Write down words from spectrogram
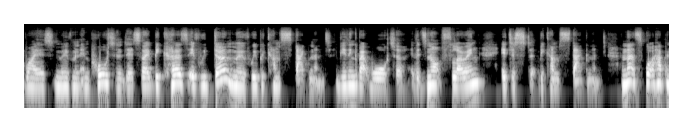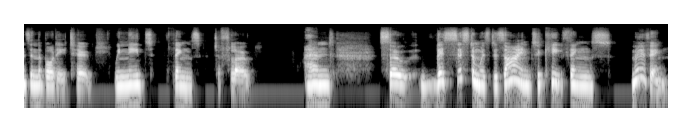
why is movement important. It's like because if we don't move we become stagnant. If you think about water if it's not flowing it just becomes stagnant. And that's what happens in the body too. We need things to flow. And so this system was designed to keep things moving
